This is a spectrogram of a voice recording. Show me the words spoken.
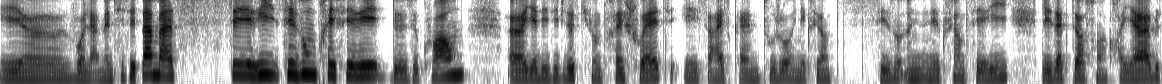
Et euh, voilà, même si c'est pas ma série, saison préférée de The Crown, euh, il y a des épisodes qui sont très chouettes et ça reste quand même toujours une excellente saison, une excellente série. Les acteurs sont incroyables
